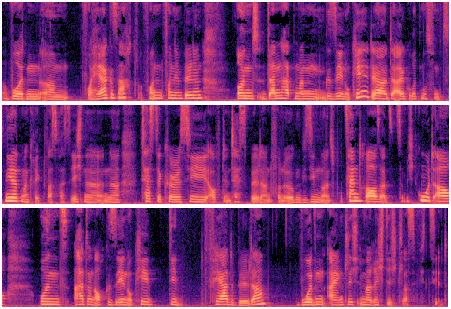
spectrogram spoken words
wurden ähm, vorhergesagt von, von den Bildern. Und dann hat man gesehen, okay, der, der Algorithmus funktioniert, man kriegt, was weiß ich, eine, eine Test Accuracy auf den Testbildern von irgendwie 97 Prozent raus, also ziemlich gut auch. Und hat dann auch gesehen, okay, die Pferdebilder wurden eigentlich immer richtig klassifiziert.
